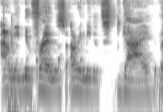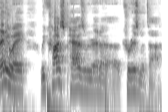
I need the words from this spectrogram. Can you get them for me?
I don't need new friends. I don't need to meet this guy. But anyway, we crossed paths. We were at a, a charismata.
